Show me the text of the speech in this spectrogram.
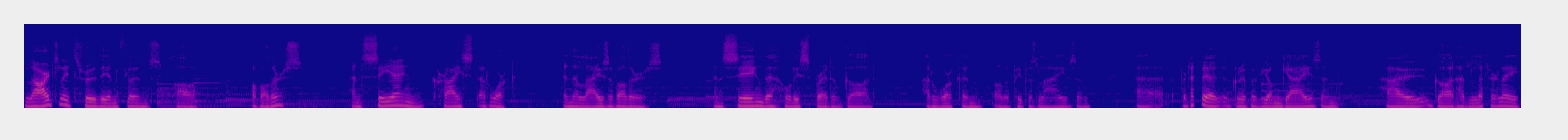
largely through the influence of, of others and seeing Christ at work in the lives of others and seeing the Holy Spirit of God at work in other people's lives and uh, particularly a group of young guys and how God had literally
